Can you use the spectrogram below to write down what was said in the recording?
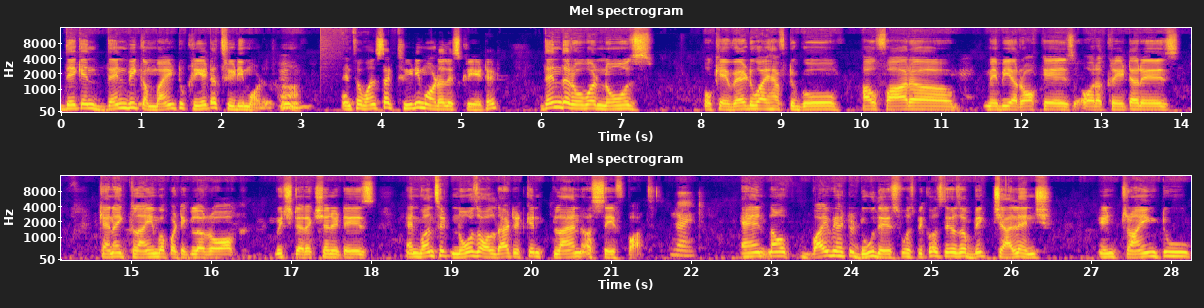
they can then be combined to create a 3D model. huh? Mhm. And so once that 3D model is created, then the rover knows, okay, where do I have to go? How far uh, maybe a rock is or a crater is? Can I climb a particular rock? Which direction it is? And once it knows all that, it can plan a safe path. Right. And now, why we had to do this was because there was a big challenge in trying to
